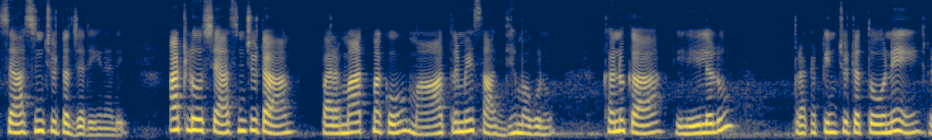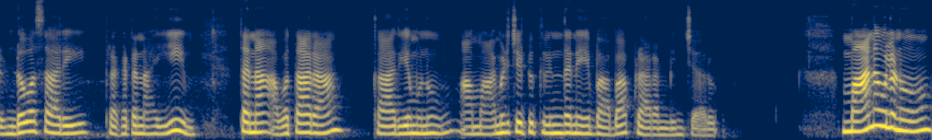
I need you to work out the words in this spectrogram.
శాసించుట జరిగినది. అట్లు శాసించుట పరమాత్మకు మాత్రమే సాధ్యమగును. కనుక లీలలు ప్రకటించుటతోనే రెండవసారి ప్రకటన అయ్యి తన అవతార కార్యమును ఆ మామిడి చెట్టు క్రిందనే బాబా ప్రారంభించారు. మానవులను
